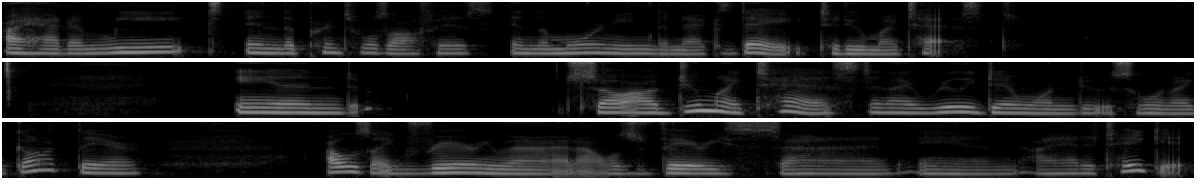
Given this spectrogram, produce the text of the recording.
I had a meet in the principal's office in the morning the next day to do my test. And so I'll do my test, and I really didn't want to do it. So when I got there, I was like very mad. I was very sad and I had to take it.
